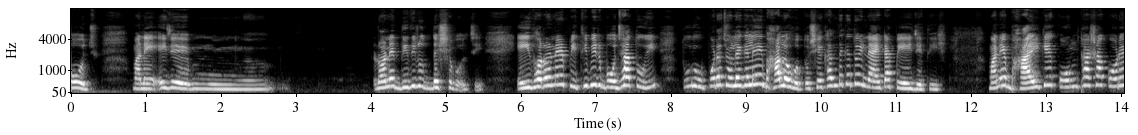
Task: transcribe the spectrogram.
বোঝ। মানে এই যে রনের দিদির উদ্দেশ্যে বলছি, এই ধরনের পৃথিবীর বোঝা তুই তুই উপরে চলে গেলেই ভালো হতো, সেখান থেকে তুই ন্যায়টা পেয়ে যেতিস। মানে ভাইকে কোণঠাসা করে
